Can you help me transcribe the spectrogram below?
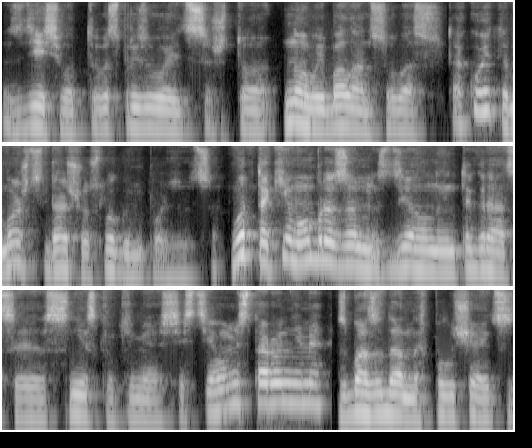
здесь вот воспроизводится, что новый баланс у вас такой-то, можете дальше услугами пользоваться. Вот таким образом сделана интеграция с несколькими системами сторонними. С базы данных получается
